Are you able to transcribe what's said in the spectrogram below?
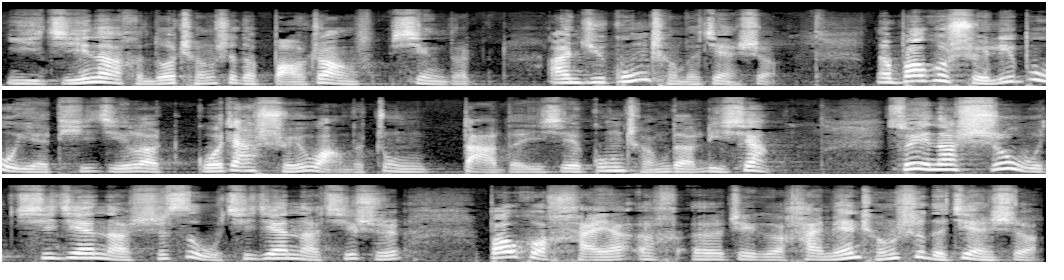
以及呢，很多城市的保障性的安居工程的建设。那包括水利部也提及了国家水网的重大的一些工程的立项。所以呢，十五期间呢，十四五期间呢，其实包括海洋呃呃这个海绵城市的建设，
